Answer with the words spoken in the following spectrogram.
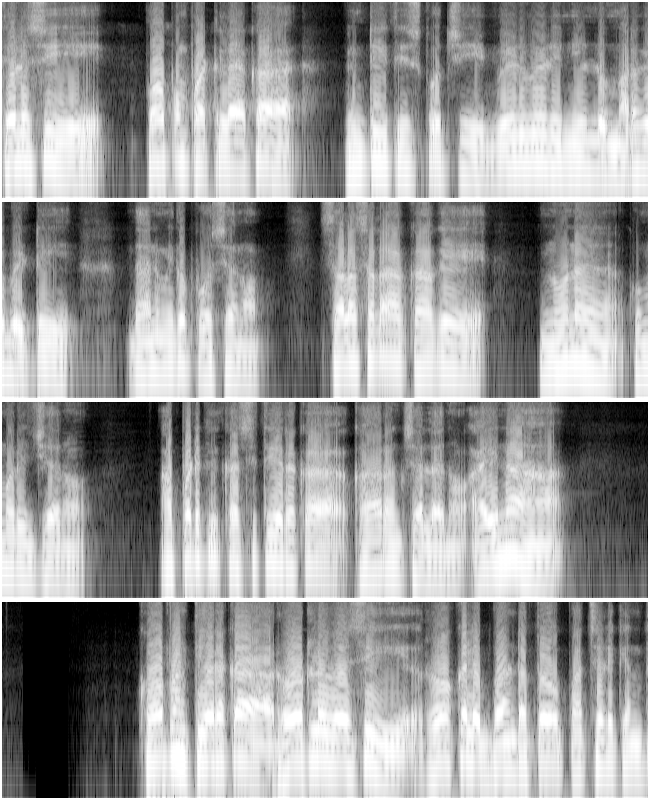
తెలిసి కోపం పట్టలేక ఇంటికి తీసుకొచ్చి వేడివేడి నీళ్ళు మరగబెట్టి దాని మీద పోసాను. సలసలా కాగే నూనె కుమ్మరించాను. అప్పటికి కసి తీరక కారం చల్లాను. అయినా కోపం తీరక రోడ్లు వేసి రోకలి బండతో పచ్చడి కింద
